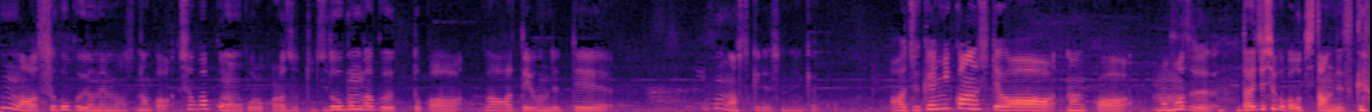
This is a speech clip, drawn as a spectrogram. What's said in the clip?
本はすごく読めます。なんか小学校の頃からずっと児童文学とかわーって読んでて本は好きですね結構。あ受験に関してはなんか、まあ、まず第一志望が落ちたんですけど。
